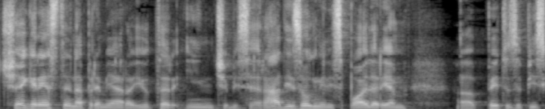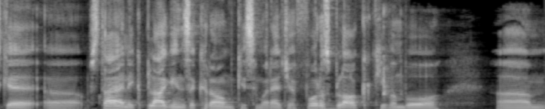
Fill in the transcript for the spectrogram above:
če greste na premiero jutri in če bi se radi izognili spoilerjem, uh, pejte zapiske. Uh, obstaja nek plugin za Chrome, ki se mu reče Force Block, ki vam bo um,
